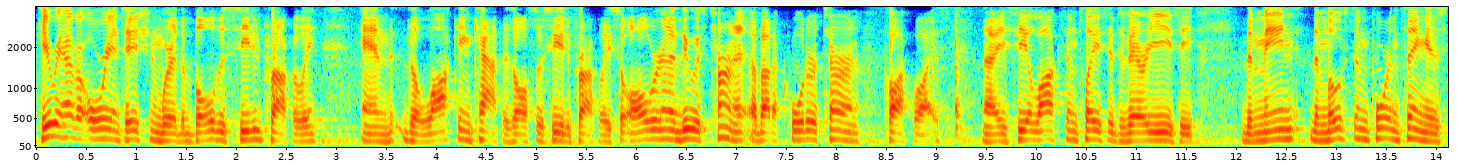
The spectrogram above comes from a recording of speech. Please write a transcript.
Here we have our orientation where the bulb is seated properly and the locking cap is also seated properly. So all we're going to do is turn it about a quarter turn clockwise. Now you see it locks in place, it's very easy. The main, the most important thing is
